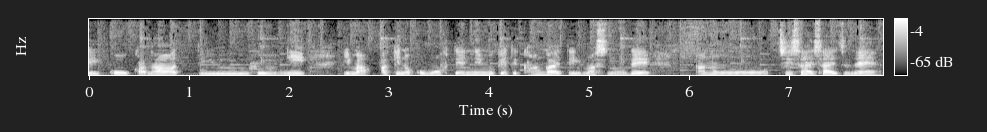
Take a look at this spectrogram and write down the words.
ていこうかなっていうふうに今秋のコモフ展に向けて考えていますのであの小さいサイズね、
